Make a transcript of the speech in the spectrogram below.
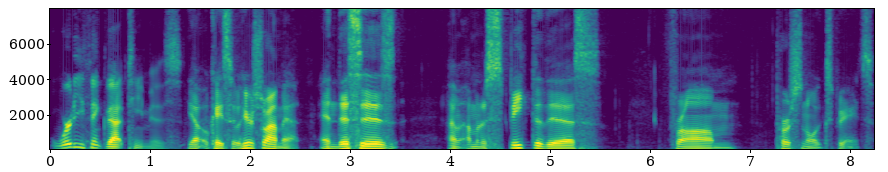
where do you think that team is? Yeah. Okay. So here's where I'm at, and this is, I'm, I'm going to speak to this from personal experience,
